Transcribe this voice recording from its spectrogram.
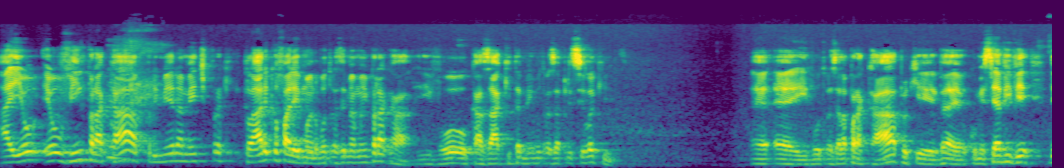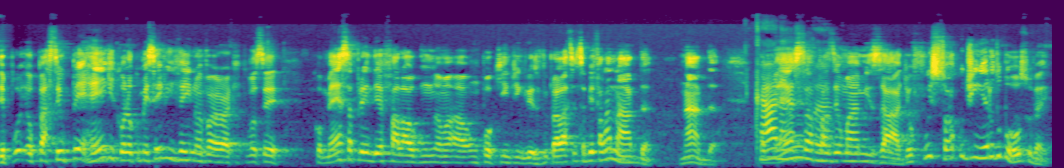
aí eu, eu vim pra cá, primeiramente, pra, claro que eu falei, mano, eu vou trazer minha mãe pra cá, e vou casar aqui também, vou trazer a Priscila aqui. É, é, e vou trazer ela pra cá, porque, velho, eu comecei a viver. Depois eu passei o perrengue quando eu comecei a viver em Nova York, que você começa a aprender a falar algum, um pouquinho de inglês. Eu fui pra lá sem saber falar nada. Nada. Caramba. Começa a fazer uma amizade. Eu fui só com o dinheiro do bolso, velho.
